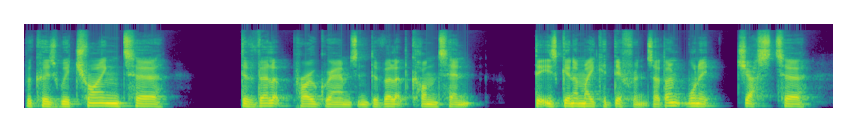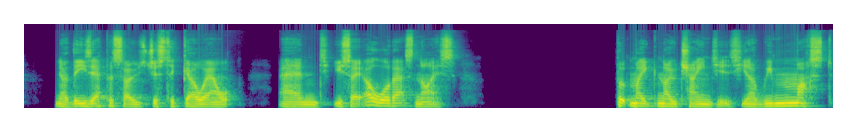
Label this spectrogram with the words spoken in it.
because we're trying to develop programs and develop content that is going to make a difference. I don't want it just to, you know, these episodes just to go out and you say, oh, well, that's nice, but make no changes. You know, we must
